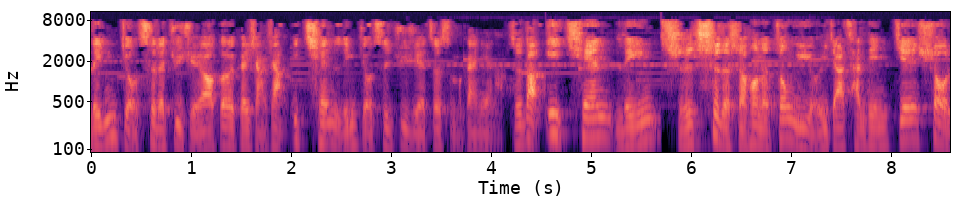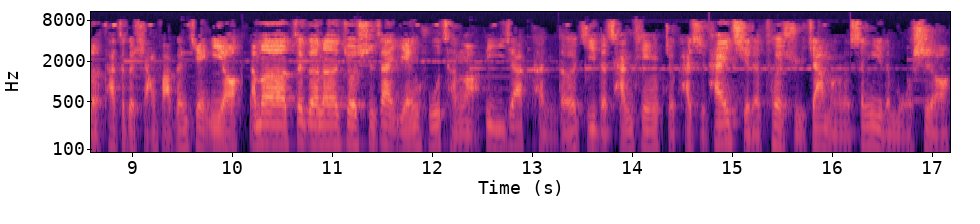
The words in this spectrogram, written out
零九次的拒绝哦，各位可以想象，一千零九次拒绝这是什么概念啊？直到一千零十次的时候呢，终于有一家餐厅接受了他这个想法跟建议哦。那么这个呢，就是在盐湖城啊，第一家肯德基的餐厅就开始开启了特许加盟的生意的模式哦。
